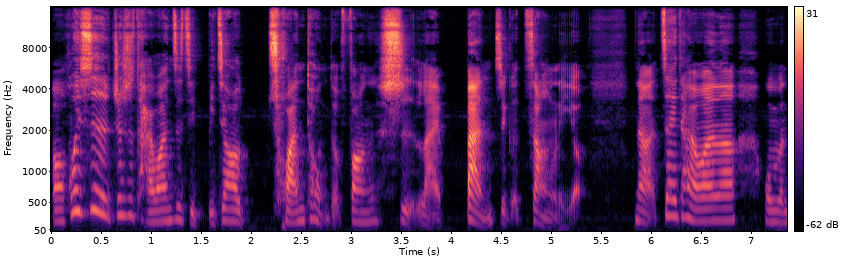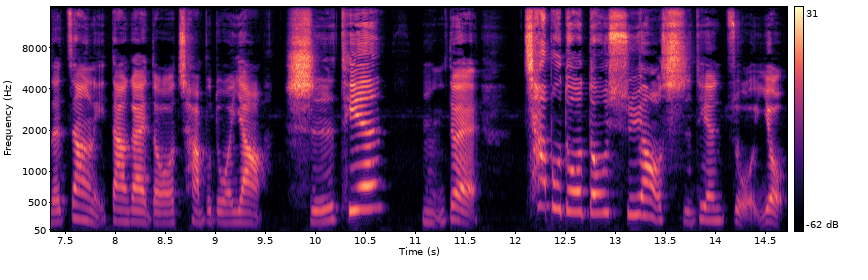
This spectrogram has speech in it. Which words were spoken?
呃，会是就是台湾自己比较传统的方式来办这个葬礼哦。那在台湾呢，我们的葬礼大概都差不多要十天，嗯，对，差不多都需要十天左右。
